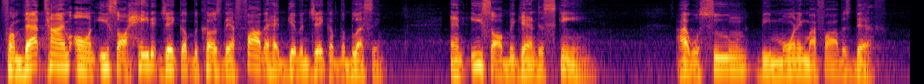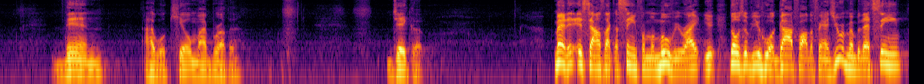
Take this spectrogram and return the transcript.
From that time on, Esau hated Jacob because their father had given Jacob the blessing. And Esau began to scheme. I will soon be mourning my father's death. Then I will kill my brother, Jacob. Man, it, sounds like a scene from a movie, right? You, those of you who are Godfather fans, you remember that scene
